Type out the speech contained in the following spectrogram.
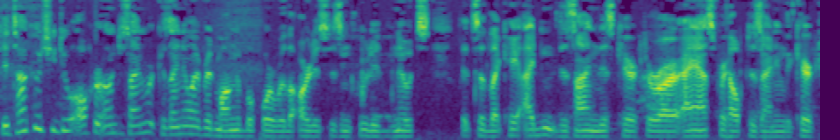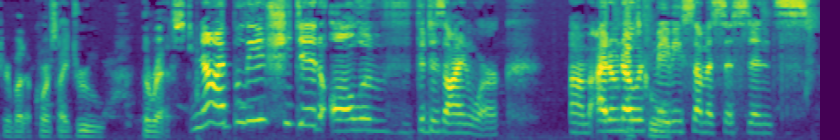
did Takeuchi do all her own design work? Because I know I've read manga before where the artist has included notes that said like, "Hey, I didn't design this character, or I asked for help designing the character, but of course I drew the rest." No, I believe she did all of the design work. Um, I don't know That's if cool. maybe some assistants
